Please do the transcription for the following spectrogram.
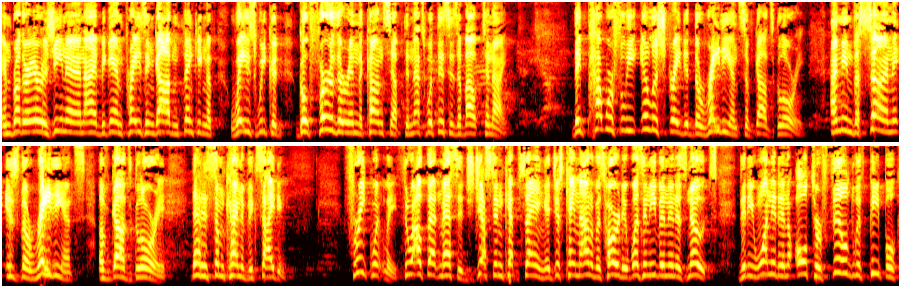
and brother Erigena and I began praising God and thinking of ways we could go further in the concept. And that's what this is about tonight. They powerfully illustrated the radiance of God's glory. I mean, the sun is the radiance of God's glory. That is some kind of exciting frequently throughout that message, Justin kept saying, it just came out of his heart, it wasn't even in his notes, that he wanted an altar filled with people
